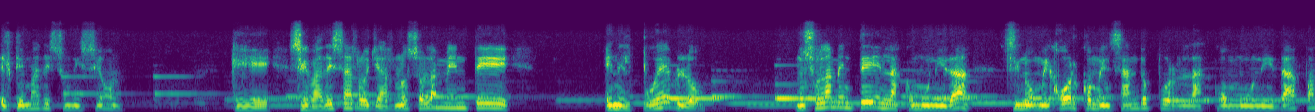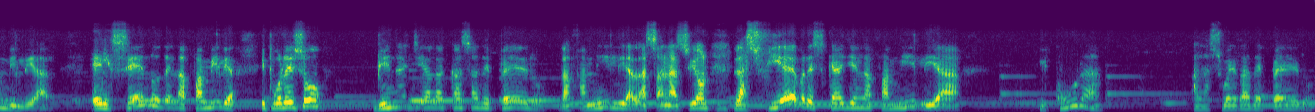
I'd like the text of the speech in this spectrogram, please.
el tema de su misión, que se va a desarrollar no solamente en el pueblo, no solamente en la comunidad, sino mejor comenzando por la comunidad familiar, el seno de la familia. Y por eso viene allí a la casa de Pedro, la familia, la sanación, las fiebres que hay en la familia, y cura a la suegra de Pedro.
